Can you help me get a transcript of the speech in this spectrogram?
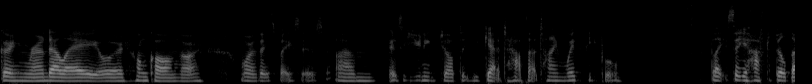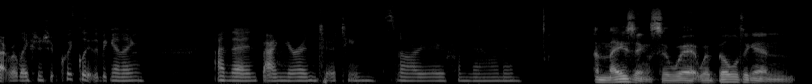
going around LA or Hong Kong or one of those places. Um, it's a unique job that you get to have that time with people. But so you have to build that relationship quickly at the beginning, and then bang, you're into a team scenario from there on in. Amazing. So we're we're building in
